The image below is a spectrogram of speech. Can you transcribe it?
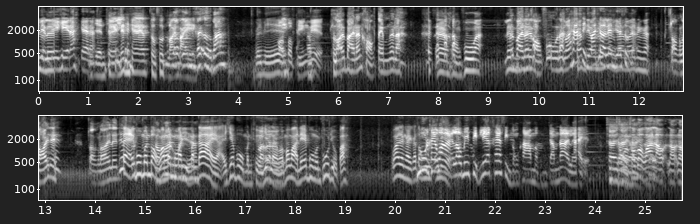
เหรียญ JK นะแกนะเย็นเคยเล่นแค่สูงสุดร้อยใบใครเออบ้างไม่มีขอตบทิ้งพี่ร้อยใบนั้นของเต็มด้วยนะเออของฟูอะร้อยใบนั้นของฟูนะร้อยห้าสิบป้าเธอเล่นเยอะสุดร้อะหนึ่งอะ สองร้อยเนี่ยสองร้อยเล่นเยอะแต่ไอ้บูมมันบอกว่ามันสองร้อยมันคนอีกนะ มันได้อะไอ้เฮียบูมมันคือเฮียอะไรวะเมื่อวานนี้ไอ้บูมมันพูดอยู่ปะว่ายังไงก็ต้องพูดแค่ว่าไอ้นี่เรามีสิทธิ์เรียกแค่สินสงครามอะผมจำได้เลย ใช่ใช่ใช่เขาบอกว่าเราเราเรา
